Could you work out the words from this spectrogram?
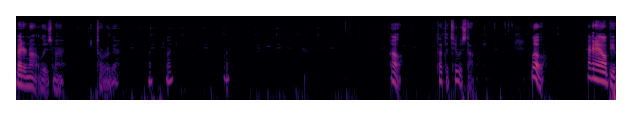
better not lose my Toruga. What? What? What? Oh. Thought the two was stopping me. Hello. How can I help you?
